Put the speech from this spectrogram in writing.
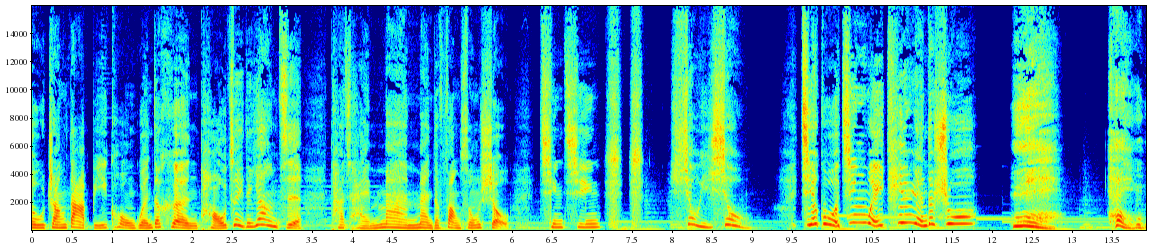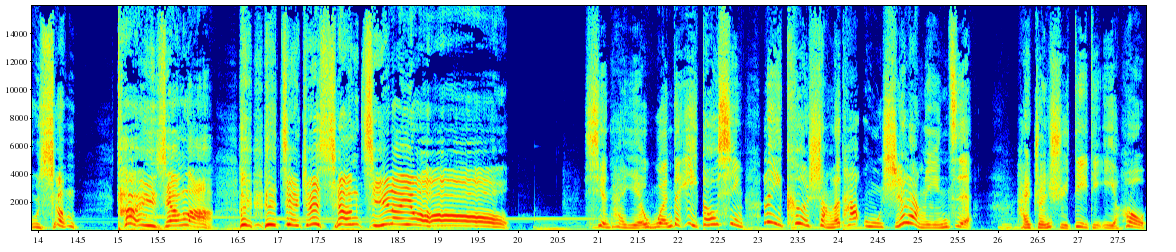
都张大鼻孔闻得很陶醉的样子，他才慢慢的放松手，轻轻 嗅一嗅，结果惊为天人的说：“哇，好香，太香了，简直香极了哟！”县太爷闻得一高兴，立刻赏了他五十两银子，还准许弟弟以后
